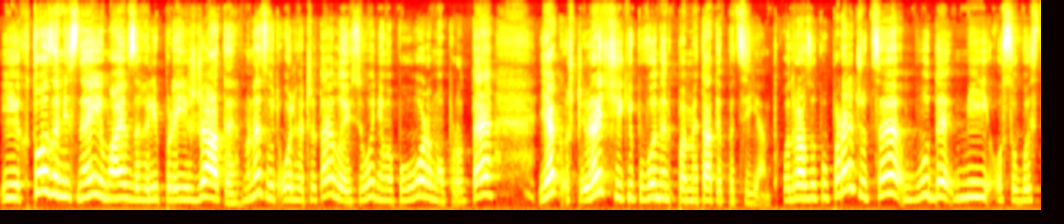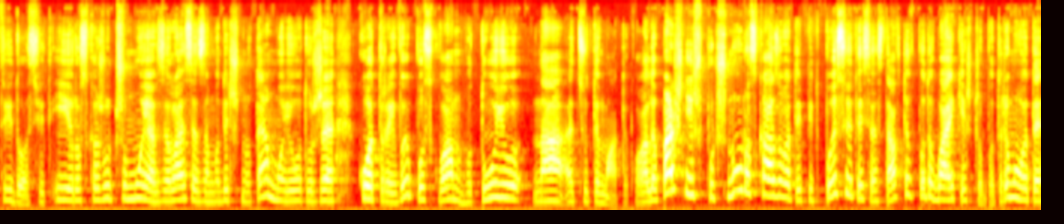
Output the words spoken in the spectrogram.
і хто замість неї має взагалі приїжджати? Мене звуть Ольга Читайло, і сьогодні ми поговоримо про те, як речі, які повинен пам'ятати пацієнт. Одразу попереджу, це буде мій особистий досвід, і розкажу, чому я взялася за медичну тему. І от уже котрий випуск вам готую на цю тематику. Але перш ніж почну розказувати, підписуйтеся, ставте вподобайки, щоб отримувати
